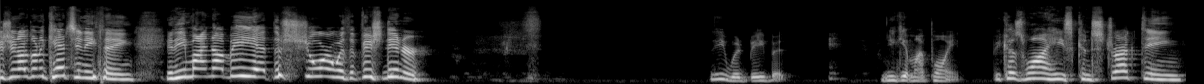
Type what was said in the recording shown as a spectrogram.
Because you're not going to catch anything. And he might not be at the shore with a fish dinner. He would be, but you get my point. Because why? He's constructing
